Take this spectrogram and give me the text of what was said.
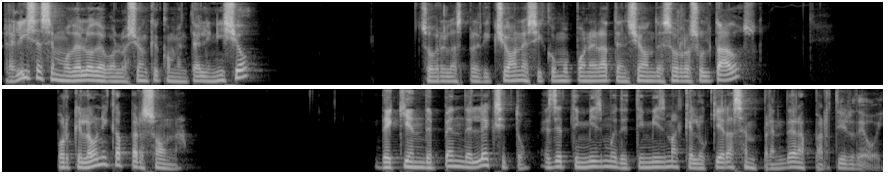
Realiza ese modelo de evaluación que comenté al inicio sobre las predicciones y cómo poner atención de esos resultados? Porque la única persona de quien depende el éxito es de ti mismo y de ti misma que lo quieras emprender a partir de hoy.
